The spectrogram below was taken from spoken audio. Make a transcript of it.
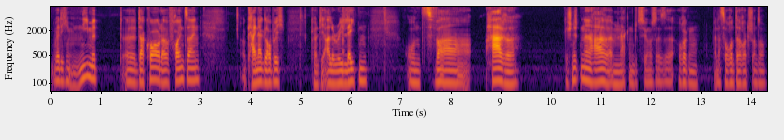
werde ich nie mit äh, D'accord oder Freund sein. Keiner, glaube ich. Könnt ihr alle relaten. Und zwar Haare. Geschnittene Haare im Nacken bzw. Rücken wenn das so runterrutscht und so.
